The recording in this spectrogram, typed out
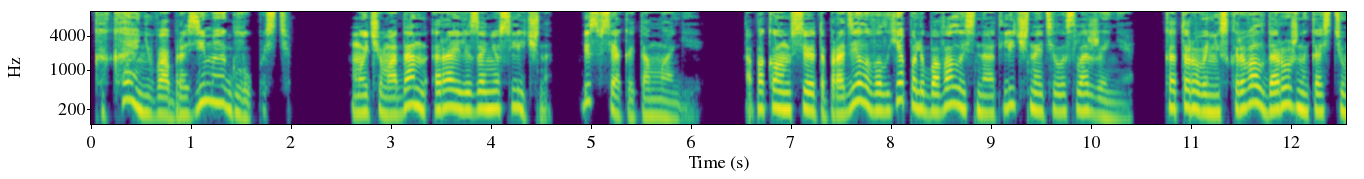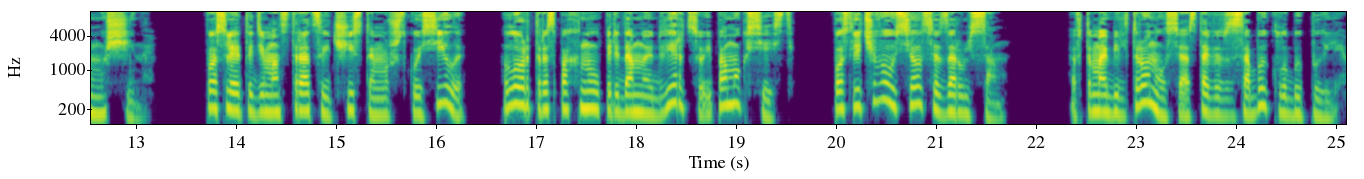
какая невообразимая глупость. Мой чемодан Райли занес лично, без всякой там магии. А пока он все это проделывал, я полюбовалась на отличное телосложение, которого не скрывал дорожный костюм мужчины. После этой демонстрации чистой мужской силы лорд распахнул передо мной дверцу и помог сесть, после чего уселся за руль сам. Автомобиль тронулся, оставив за собой клубы пыли.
